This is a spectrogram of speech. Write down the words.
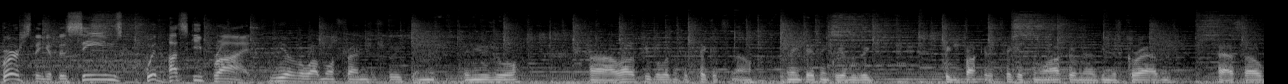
bursting at the seams with Husky pride. We have a lot more friends this week than, than usual. Uh, a lot of people looking for tickets now. I think they think we have a big big bucket of tickets in the locker room that we can just grab and pass out.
